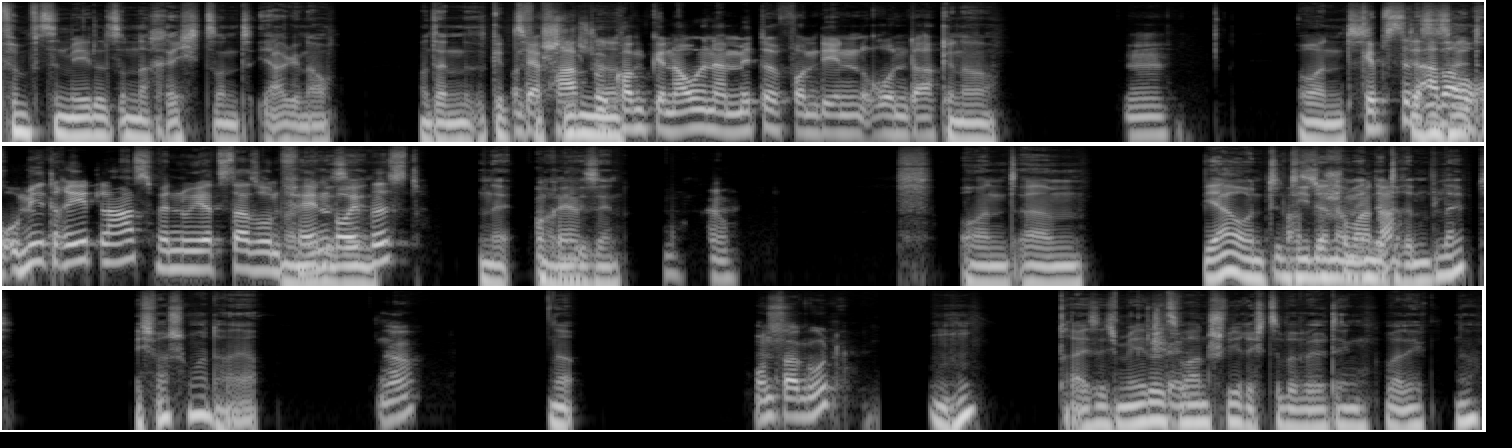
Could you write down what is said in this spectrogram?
15 Mädels und nach rechts und ja, genau. Und dann gibt es und der. Fahrstuhl kommt genau in der Mitte von denen runter. Genau. Mhm. Und Gibt es das, das aber halt, auch umgedreht, Lars, wenn du jetzt da so ein Noch Fanboy gesehen. bist? Nee, noch Okay. nie gesehen. Ja. Und ähm, ja, und Warst die dann am Ende da? drin bleibt. Ich war schon mal da, ja. Ne? Ja. Und war gut? Mhm. 30 Mädels Schön. waren schwierig zu bewältigen, weil ich, ne?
